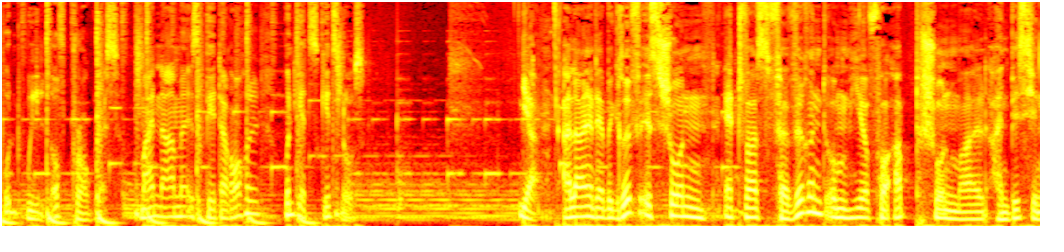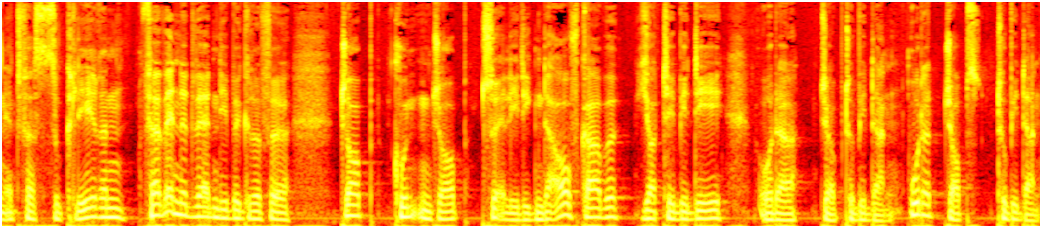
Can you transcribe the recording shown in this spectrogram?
und Wheel of Progress. Mein Name ist Peter Rochel und jetzt geht's los. Ja, alleine der Begriff ist schon etwas verwirrend, um hier vorab schon mal ein bisschen etwas zu klären. Verwendet werden die Begriffe Job, Kundenjob, zu erledigende Aufgabe, JTBD oder Job to be done oder Jobs to be done.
